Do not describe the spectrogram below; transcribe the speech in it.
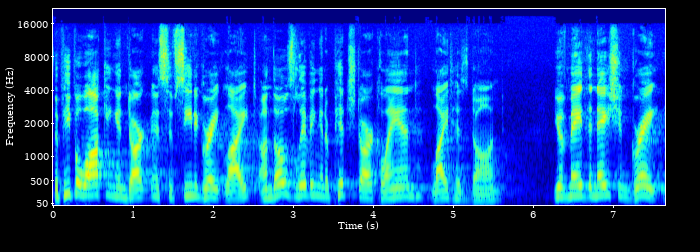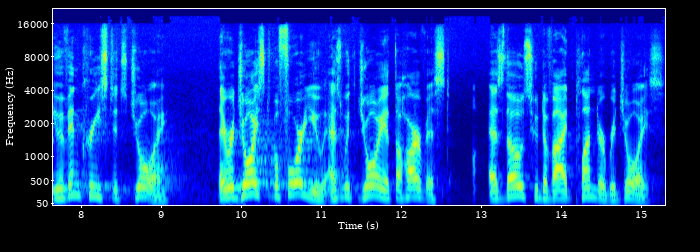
The people walking in darkness have seen a great light. On those living in a pitch dark land, light has dawned. You have made the nation great, you have increased its joy. They rejoiced before you as with joy at the harvest, as those who divide plunder rejoice.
